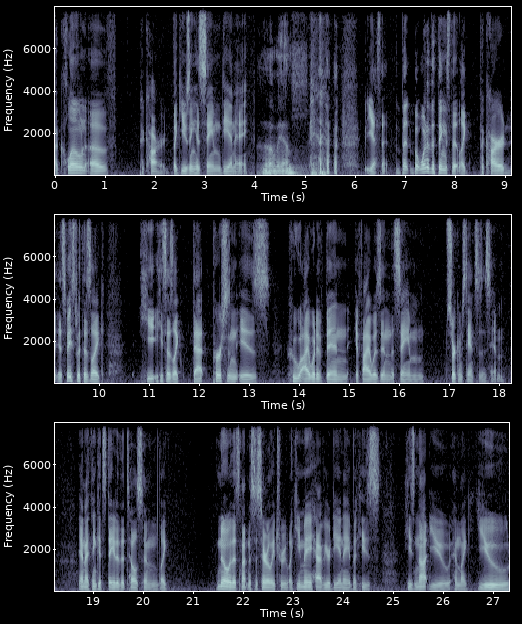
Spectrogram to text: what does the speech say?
a clone of Picard, like using his same DNA. Oh man. Yes, that. But but one of the things that like Picard is faced with is like he he says like that person is who I would have been if I was in the same circumstances as him. And I think it's data that tells him like no, that's not necessarily true. Like he may have your DNA, but he's he's not you and like you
